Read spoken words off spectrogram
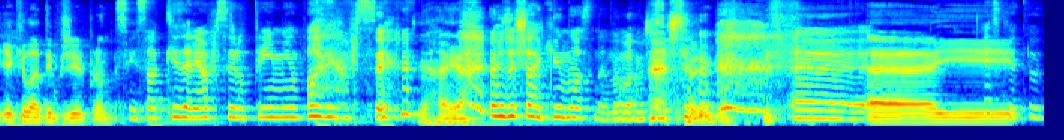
e aquilo é tipo giro, pronto. Sim, só que quiserem oferecer o premium, podem oferecer. Ah, yeah. vamos deixar aqui o nosso. Não, não vamos deixar. Estou a brincar. Ah, Penso e, é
